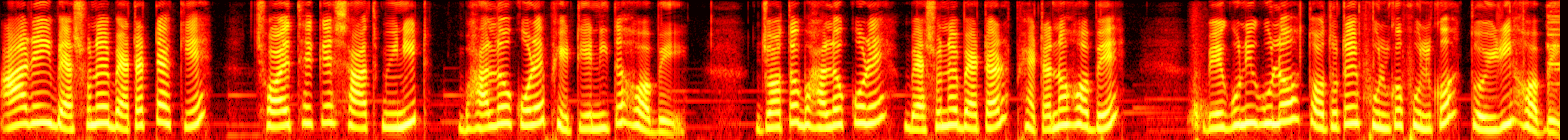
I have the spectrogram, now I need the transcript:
আর এই বেসনের ব্যাটারটাকে ছয় থেকে সাত মিনিট ভালো করে ফেটিয়ে নিতে হবে। যত ভালো করে বেসনে ব্যাটার ফেটানো হবে, বেগুনিগুলো ততটাই ফুলকো ফুলকো তৈরি হবে।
